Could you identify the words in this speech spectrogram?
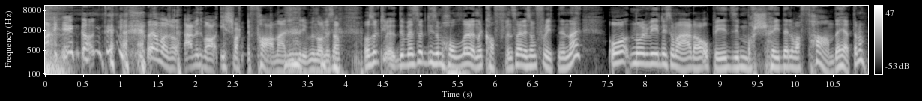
meg en gang til! Og jeg bare sånn, nei, men hva i svarte faen er det du driver med nå, liksom? Og så, men så liksom holder denne kaffen seg liksom flytende inn der. Og når vi liksom er da oppe i marshøyde, eller hva faen det heter, da.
